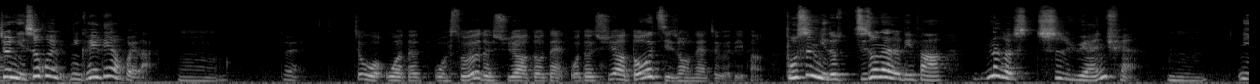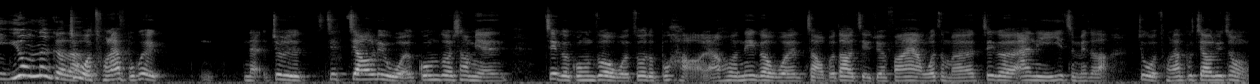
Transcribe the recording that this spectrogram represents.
就你是会，你可以练回来。嗯，对就我我的我所有的需要都在，我的需要都集中在这个地方。不是你的集中在这个地方，那个是是源泉。嗯，你用那个了，就我从来不会，嗯那就是焦焦虑我工作上面。这个工作我做的不好，然后那个我找不到解决方案，我怎么这个案例一直没找到？就我从来不焦虑这种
